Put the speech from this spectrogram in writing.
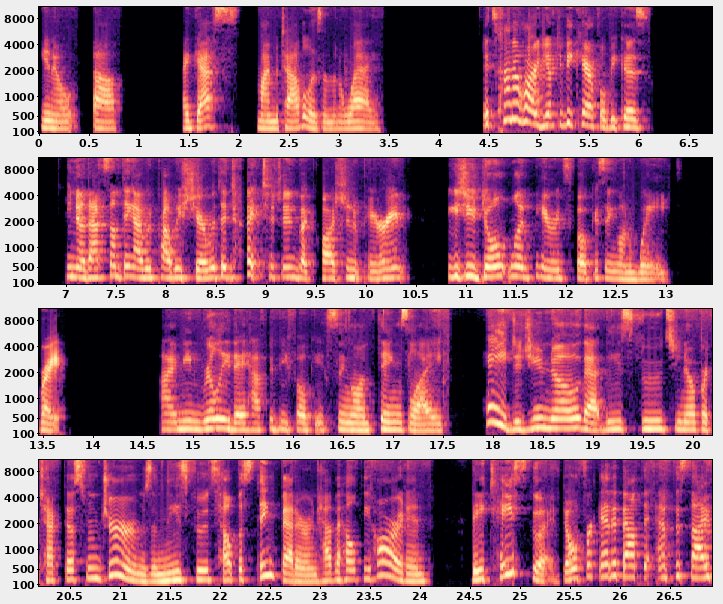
you know, uh, I guess my metabolism in a way. It's kind of hard. You have to be careful because, you know, that's something I would probably share with a dietitian, but caution a parent because you don't want parents focusing on weight. Right. I mean, really, they have to be focusing on things like, hey, did you know that these foods, you know, protect us from germs and these foods help us think better and have a healthy heart and they taste good. Don't forget about the emphasize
